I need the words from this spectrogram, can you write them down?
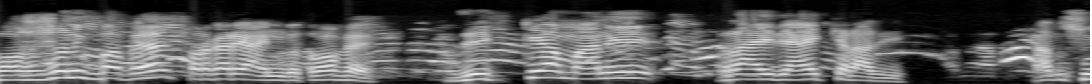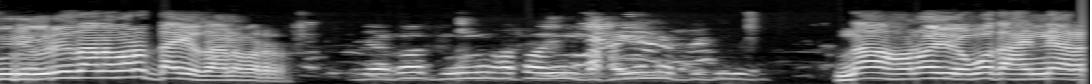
প্রশাসনিক ভাবে, সরকারি আইনগত ভাবে। জিজ্ঞা মানি রায় দেয় কে রাজি। আর চুরি করে জানা পারে দায়ও জানা পারে না, হনই হব দাহাই না আর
